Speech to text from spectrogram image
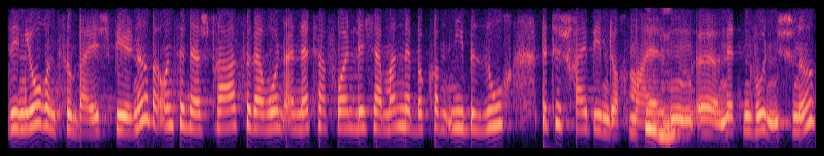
Senioren zum Beispiel. Ne? Bei uns in der Straße, da wohnt ein netter, freundlicher Mann, der bekommt nie Besuch. Bitte schreib ihm doch mal mhm. einen äh, netten Wunsch. Ne?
